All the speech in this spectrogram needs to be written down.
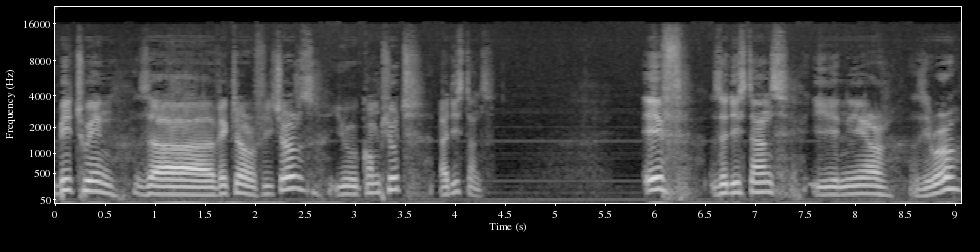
between the vector of features, you compute a distance. If the distance is near zero,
